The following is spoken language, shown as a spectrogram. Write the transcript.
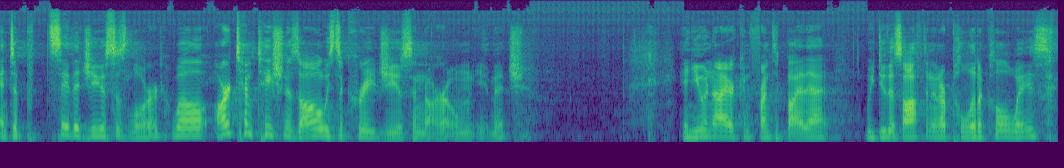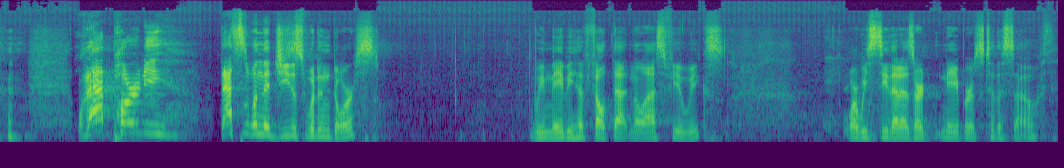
and to say that Jesus is Lord, well, our temptation is always to create Jesus in our own image. And you and I are confronted by that. We do this often in our political ways. well, that party, that's the one that Jesus would endorse. We maybe have felt that in the last few weeks, or we see that as our neighbors to the south.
